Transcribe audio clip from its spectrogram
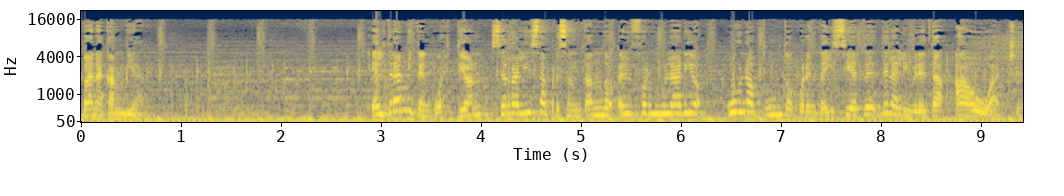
van a cambiar. El trámite en cuestión se realiza presentando el formulario 1.47 de la libreta AUH.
